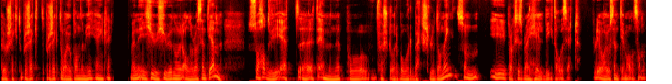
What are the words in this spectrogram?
prosjekt og prosjekt. Prosjektet var jo pandemi, egentlig. Men i 2020, når alle ble sendt hjem, så hadde vi et, et, emne på første året på vår bachelorutdanning som i praksis ble heldigitalisert. For de var jo sendt hjem alle sammen.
